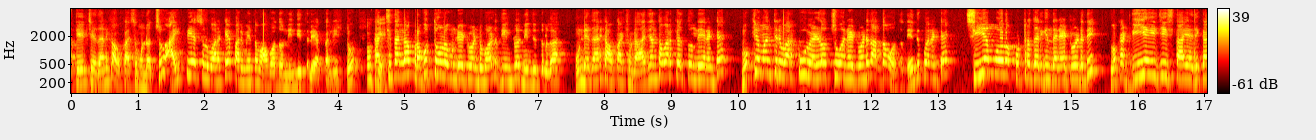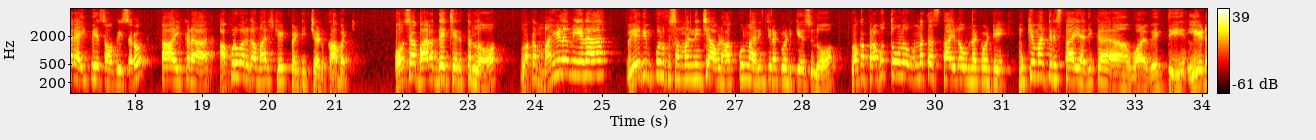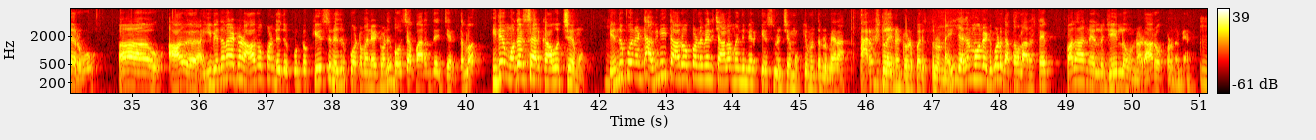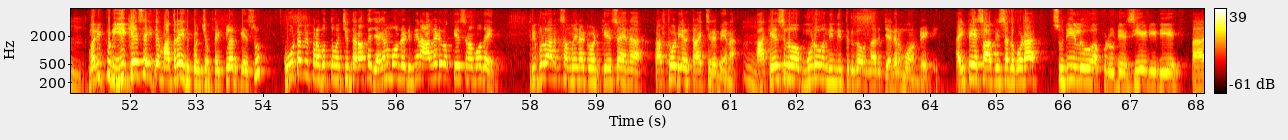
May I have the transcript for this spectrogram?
తేల్చేదానికి అవకాశం ఉండొచ్చు. ఐపీఎస్ వరకే పరిమితం అవ్వదు నిందితుల యొక్క లిస్టు. ఖచ్చితంగా ప్రభుత్వంలో ఉండేటువంటి వాళ్ళు దీంట్లో నిందితులుగా ఉండేదానికి అవకాశం ఉంటుంది అది ఎంతవరకు వెళ్తుంది అని అంటే ముఖ్యమంత్రి వరకు వెళ్ళొచ్చు అనేటువంటిది అర్థం అవుతుంది. ఎందుకు అని అంటే సీఎంఓలో కుట్ర జరిగింది అనేటువంటిది ఒక డిఐజీ స్థాయి అధికారి ఐపీఎస్ ఆఫీసరు ఇక్కడ అప్రూవర్గా మారి స్టేట్మెంట్ ఇచ్చాడు కాబట్టి. బహుశా భారతదేశ చరిత్రలో ఒక మహిళ మీద వేధింపులకు సంబంధించి ఆవిడ హక్కులను హరించినటువంటి కేసులో ఒక ప్రభుత్వంలో ఉన్నత స్థాయిలో ఉన్నటువంటి ముఖ్యమంత్రి స్థాయి అధిక వ్యక్తి లీడరు ఈ విధమైనటువంటి ఆరోపణలు ఎదుర్కొంటూ కేసును ఎదుర్కోవటం అనేటువంటిది బహుశా భారతదేశ చరిత్రలో ఇదే మొదటిసారి కావచ్చేమో. ఎందుకు అని అంటే అవినీతి ఆరోపణల మీద చాలా మంది మీద కేసులు వచ్చాయి ముఖ్యమంత్రుల మీద అరెస్టులు అయినటువంటి పరిస్థితులు ఉన్నాయి. జగన్మోహన్ రెడ్డి కూడా గతంలో అరెస్ట్ అయి పదహారు నెలలు జైల్లో ఉన్నాడు ఆరోపణల మీద. మరి ఇప్పుడు ఈ కేసు అయితే మాత్రం ఇది కొంచెం పెక్యులర్ కేసు. కూటమి ప్రభుత్వం వచ్చిన తర్వాత జగన్మోహన్ రెడ్డి మీద ఆల్రెడీ ఒక కేసు నమోదైంది. త్రిపుల్ ఆర్కు సంబంధించినటువంటి కేసు ఆయన కస్టోడియల్ టార్చర్ మీద. ఆ కేసులో మూడవ నిందితుడిగా ఉన్నారు జగన్మోహన్ రెడ్డి. ఐపీఎస్ ఆఫీసర్లు కూడా సునీల్ అప్పుడు సిఐడి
